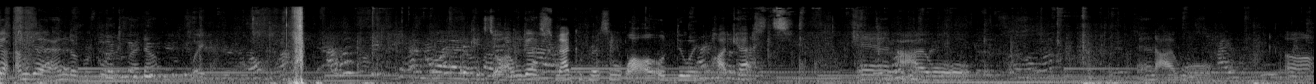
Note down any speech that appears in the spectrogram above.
Yeah, I'm gonna end up recording right now. Wait. Okay, so I'm gonna smack a person while doing podcasts, and I will, and I will, um,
